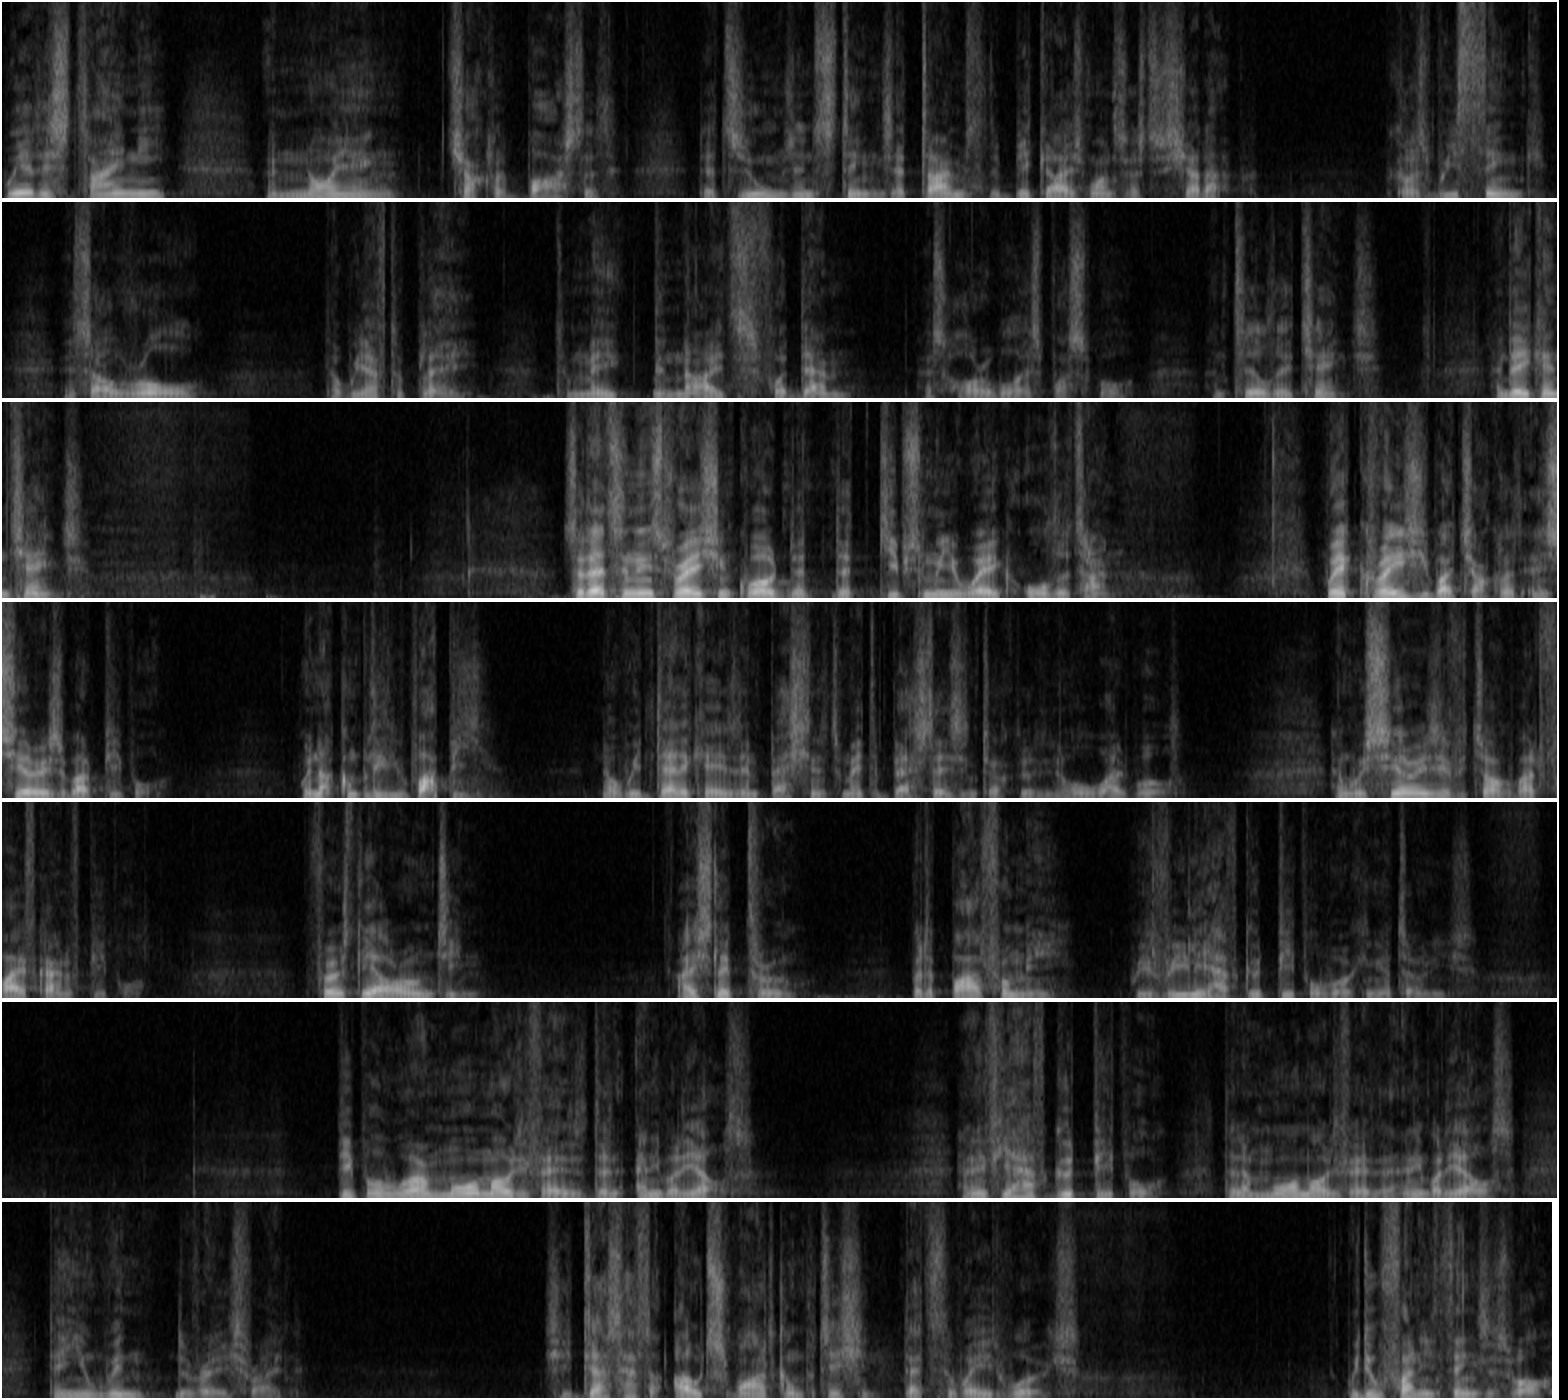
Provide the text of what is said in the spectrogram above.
We're this tiny, annoying chocolate bastard that zooms and stings at times the big guys want us to shut up. Because we think it's our role that we have to play to make the nights for them as horrible as possible until they change. And they can change. So that's an inspiration quote that, that keeps me awake all the time. We're crazy about chocolate and serious about people. We're not completely wappy. No, we're dedicated and passionate to make the best tasting chocolate in the whole wide world. And we're serious if we talk about five kind of people. Firstly, our own team. I slipped through, but apart from me, we really have good people working at Tony's. People who are more motivated than anybody else. And if you have good people that are more motivated than anybody else, then you win the race, right? She just have to outsmart competition. That's the way it works. We do funny things as well.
